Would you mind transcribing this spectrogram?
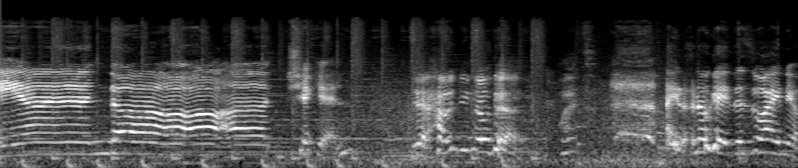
And uh, chicken. yeah. How did you know that? What? I don't, okay, this is why I knew.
